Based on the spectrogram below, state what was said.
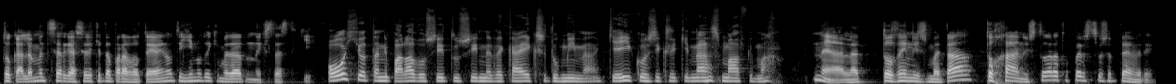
Το καλό με τις εργασίες και τα παραδοτέα είναι ότι γίνονται και μετά την εξεταστική. Όχι όταν η παράδοσή τους είναι 16 του μήνα και 20 ξεκινάς μάθημα. Ναι, αλλά το δίνεις μετά, το χάνεις τώρα, το παίρνεις το Σεπτέμβρη.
